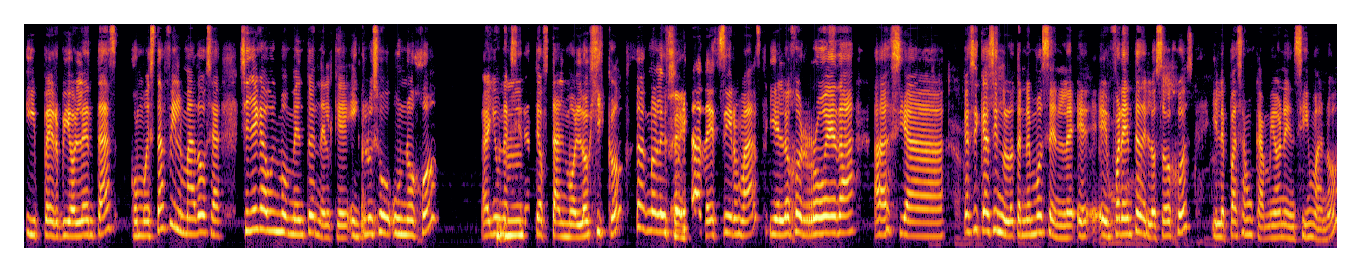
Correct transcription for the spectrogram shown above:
hiperviolentas, como está filmado, o sea, si llega un momento en el que incluso un ojo hay un accidente oftalmológico, no les voy a decir más, y el ojo rueda hacia, casi casi nos lo tenemos en e, enfrente de los ojos y le pasa un camión encima, ¿no?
